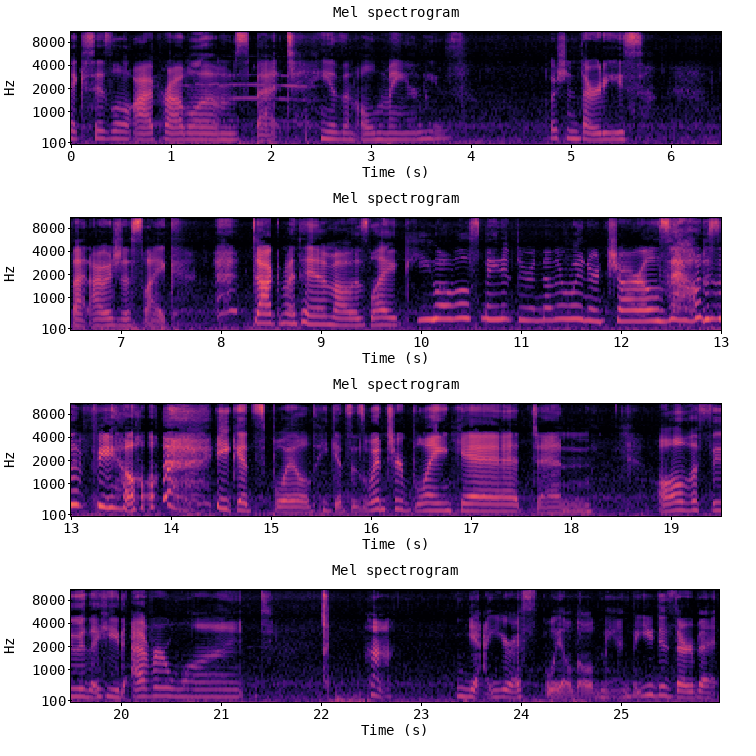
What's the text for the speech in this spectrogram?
fix his little eye problems, but he is an old man. He's pushing 30s. But I was just like talking with him. I was like, You almost made it through another winter, Charles. How does it feel? he gets spoiled. He gets his winter blanket and all the food that he'd ever want. Huh. Yeah, you're a spoiled old man, but you deserve it.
